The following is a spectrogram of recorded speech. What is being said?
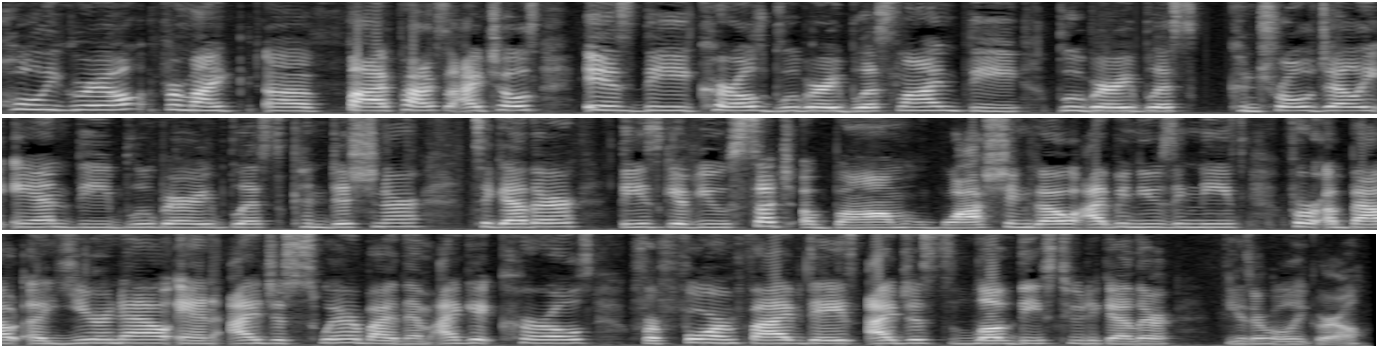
holy grail for my uh, five products that I chose is the Curls Blueberry Bliss line, the Blueberry Bliss Control Jelly, and the Blueberry Bliss Conditioner. Together, these give you such a bomb wash and go. I've been using these for about a year now, and I just swear by them. I get curls for four and five days. I just love these two together. These are holy grail.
